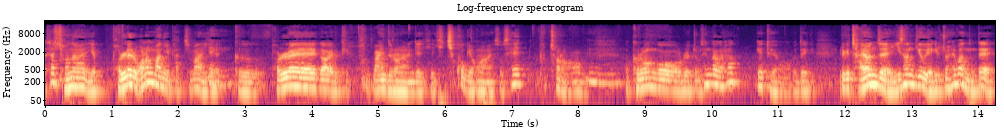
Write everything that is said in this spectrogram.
사실 저는 이게 벌레를 워낙 많이 봤지만 이게 네. 그 벌레가 이렇게 확 많이 늘어나는 게 이게 히치콕 영화에서 세포처럼 음, 뭐 그런 거를 좀 생각을 하게 돼요. 근데 이렇게 자연재해, 이상기후 얘기를 좀 해봤는데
